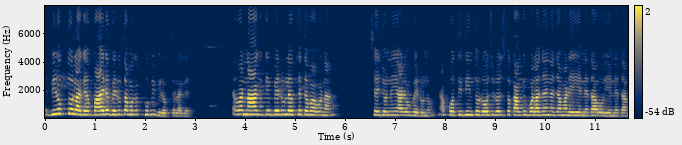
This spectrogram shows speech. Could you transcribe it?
বিরক্ত লাগে, বাইরে বেরোতে আমাকে খুবই বিরক্ত লাগে। এবার না বেরোলেও খেতে পাবো না, সেই জন্যই আরও বেরোনো। আর প্রতিদিন তো রোজ রোজ তো কাউকে বলা যায় না যে আমার এই এনে দাও, ওই এনে দাও।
